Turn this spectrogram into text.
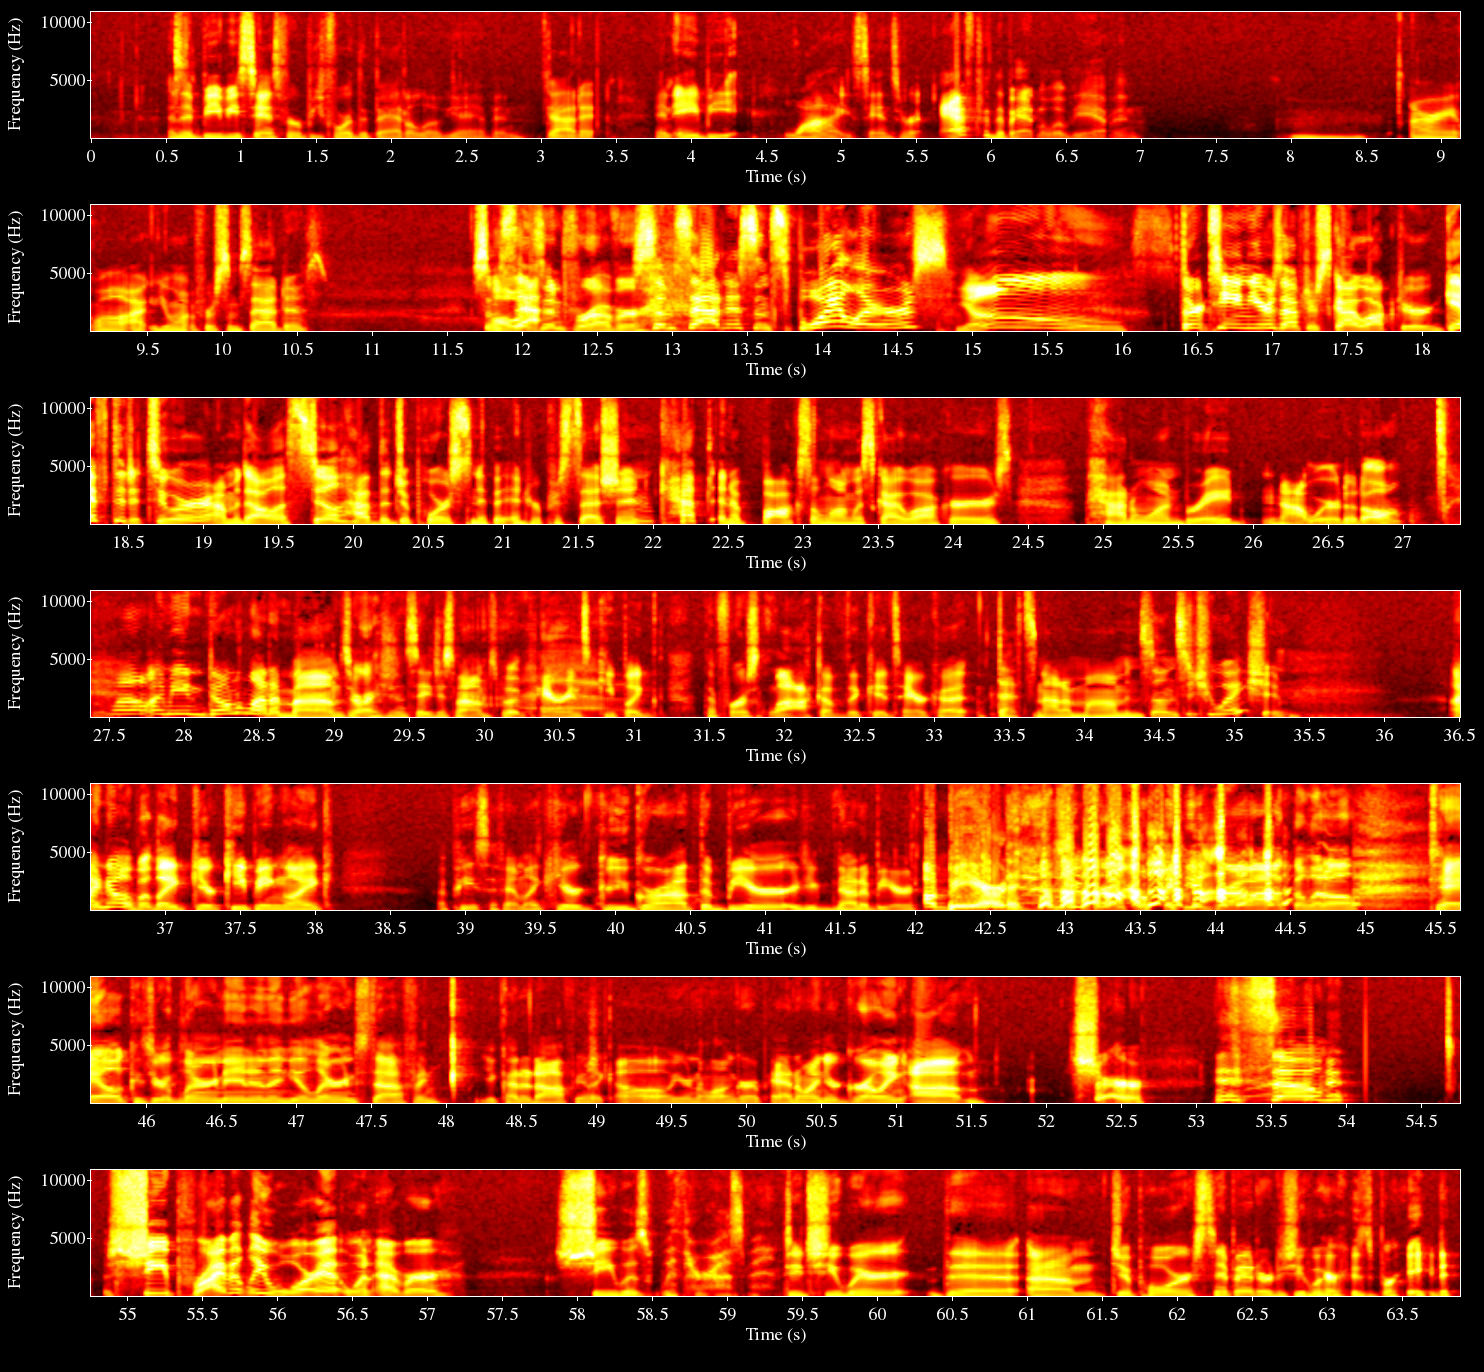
And then BB stands for before the Battle of Yavin. Got it. And ABY stands for after the Battle of Yavin. Hmm. All right. Well, I, you want for some sadness? Some Always sa- and forever. some sadness and spoilers. Yo. 13 years after Skywalker gifted it to her, Amidala still had the Japor snippet in her possession, kept in a box along with Skywalker's Padawan braid. Not weird at all. Well, I mean, don't a lot of moms, or I shouldn't say just moms, but parents keep like the first lock of the kid's haircut? That's not a mom and son situation. I know, but like you're keeping like a piece of him. Like you're you grow out the beard, you not a beard. A beard. you, grow, you grow out the little tail because you're learning, and then you learn stuff, and you cut it off. You're like, oh, you're no longer a Padawan. You're growing up. sure. So she privately wore it whenever she was with her husband. Did she wear the um, Japor snippet, or did she wear his braid?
